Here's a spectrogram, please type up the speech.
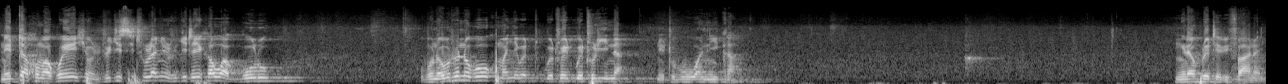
Netutakoma ku ekyo netugisitula nyo netugiteeka waggulu. Buno obutono bwokumanya bwe tulina netubuwanika ngenda kuleeta ebifaananyi.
